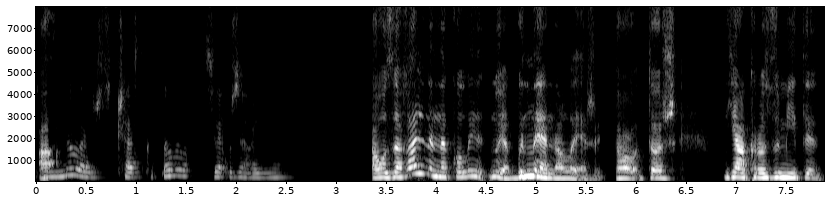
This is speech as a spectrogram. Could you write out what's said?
А- не належить частка, тому це узагальнено. А узагальнена, коли ну, якби не належить, то, то ж як розуміти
